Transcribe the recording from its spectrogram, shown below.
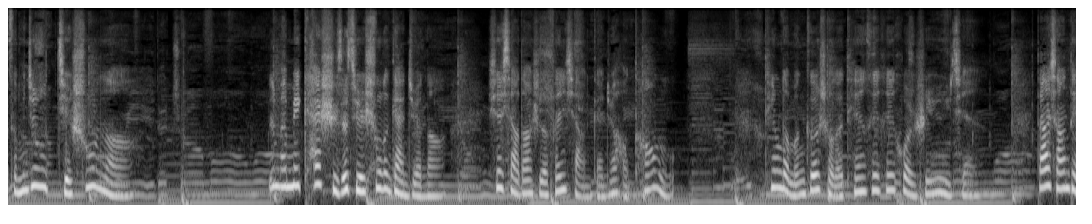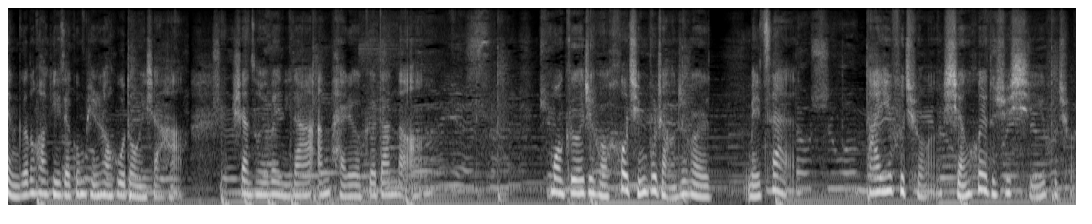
怎么就结束了呢？怎么还没开始就结束的感觉呢？谢谢小道士的分享，感觉好套路。听冷门歌手的《天黑黑》或者是《遇见》，大家想点歌的话，可以在公屏上互动一下哈。善总会为你大家安排这个歌单的啊。莫哥这会儿后勤部长这会儿没在，搭衣服去了，贤惠的去洗衣服去了。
